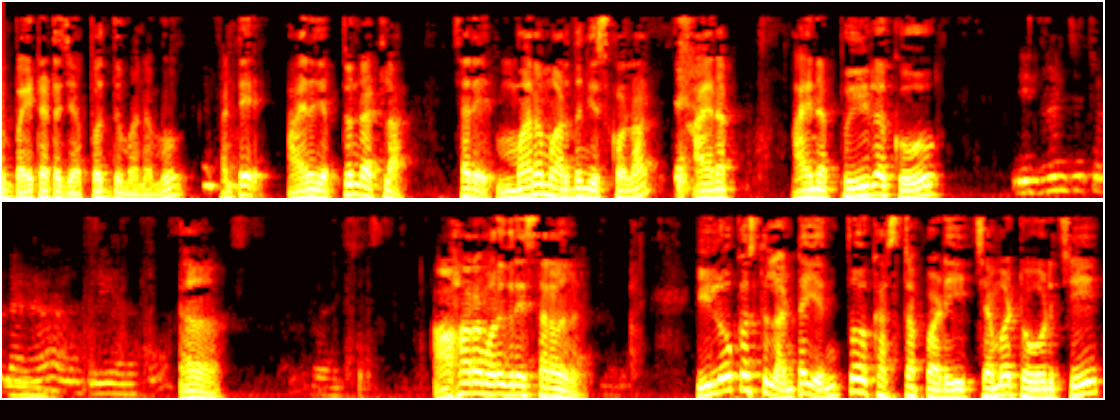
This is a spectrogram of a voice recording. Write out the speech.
బయట అట్లా చెప్పొద్దు మనము. అంటే ఆయన చెప్తుండ అట్లా. సరే మనం అర్థం చేసుకోవాలా? ఆయన ఆయన ప్రియులకు ఆహారం అనుగ్రహిస్తారు అన్నాడు ఈ లోకస్తులు అంటే ఎంతో కష్టపడి చెమటోడ్చి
